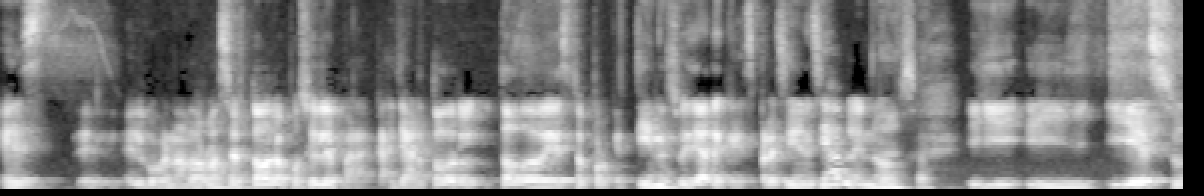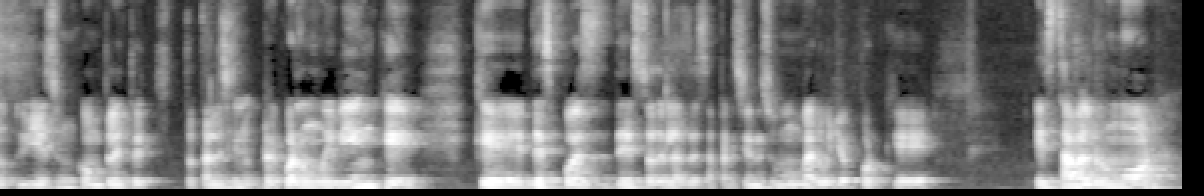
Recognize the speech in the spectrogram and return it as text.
es, el, el gobernador va a hacer todo lo posible para callar todo, todo esto porque tiene su idea de que es presidenciable, ¿no? Y, y, y, es, y es un completo y total. Recuerdo muy bien que, que después de esto de las desapariciones hubo un barullo porque estaba el rumor,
